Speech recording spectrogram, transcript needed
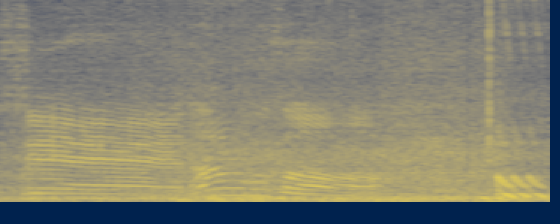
しい。なるほど。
